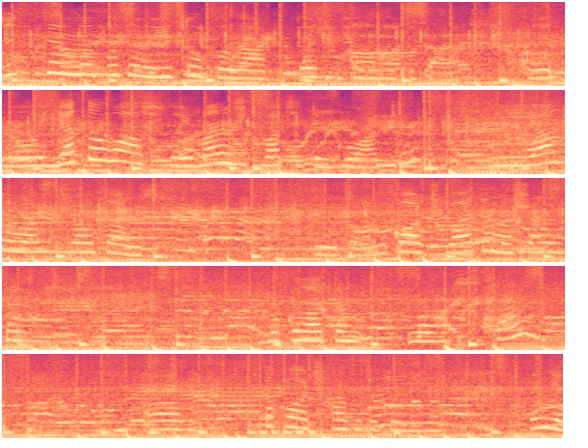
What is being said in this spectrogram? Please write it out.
Звідки ми будемо ютуб грати? Теж Ну, я доросла, і в мене вже 20 років. І я доросла вже отець. Ну, коротше, давайте машину десь на стан. Ем, Так от, хай буде тут вже. Та ні,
